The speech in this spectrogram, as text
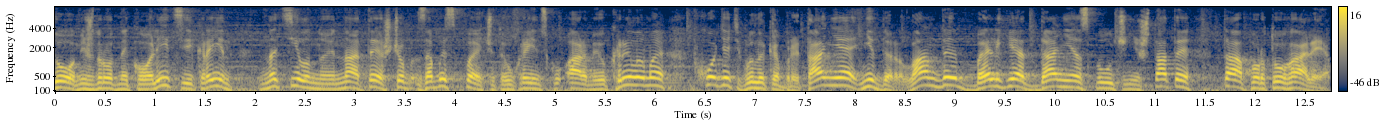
До міжнародної коаліції країн, націленої на те, щоб забезпечити українську армію крилами, входять Велика Британія, Нідерланди, Бельгія, Данія, Сполучені Штати та Португалія.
